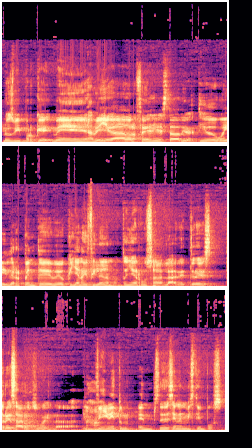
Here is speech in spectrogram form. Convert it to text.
Los vi porque me había llegado a la feria, estaba divertido, güey, y de repente veo que ya no hay fila en la montaña rusa, la de tres, tres aros, güey, la Infinitum, en- se decían en mis tiempos.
